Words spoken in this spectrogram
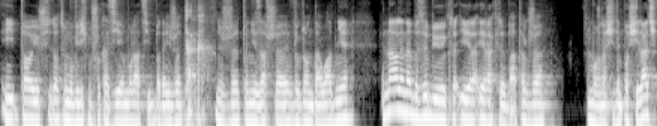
i to już o tym mówiliśmy przy okazji emulacji bodajże, tak. że to nie zawsze wygląda ładnie, no ale na bezrybiu i rak ryba, także można się tym posilać.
